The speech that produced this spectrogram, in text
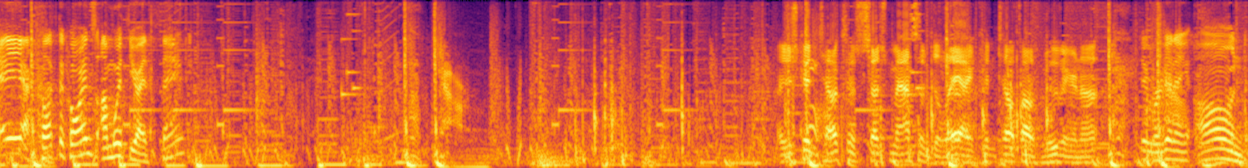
Yeah, yeah, yeah. Collect the coins. I'm with you, I think. I just couldn't tell because there's such massive delay. I couldn't tell if I was moving or not. Dude, we're getting owned.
